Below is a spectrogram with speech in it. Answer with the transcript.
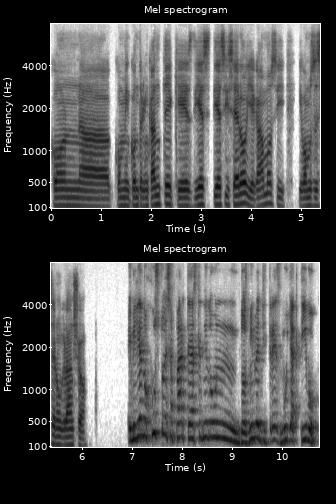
con, ah, con mi contrincante que es 10, 10 y 0, llegamos y, y vamos a hacer un gran show. Emiliano, justo esa parte, has tenido un 2023 muy activo.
